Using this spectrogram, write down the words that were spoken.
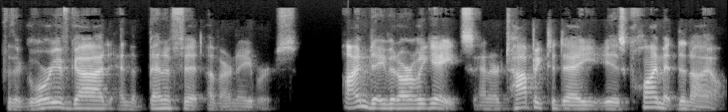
for the glory of God and the benefit of our neighbors. I'm David R. Legates, and our topic today is climate denial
